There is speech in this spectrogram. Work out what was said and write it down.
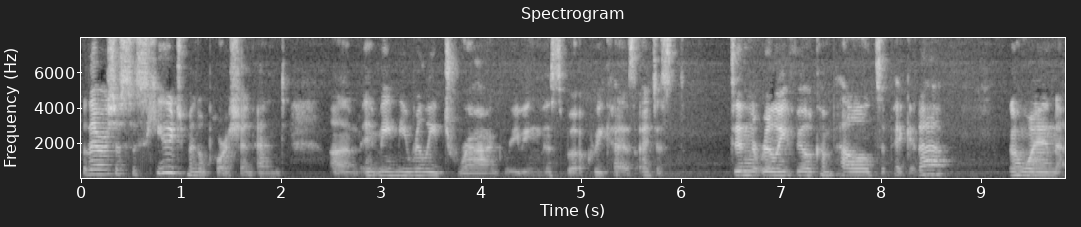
But there was just this huge middle portion, and um, it made me really drag reading this book because I just didn't really feel compelled to pick it up when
